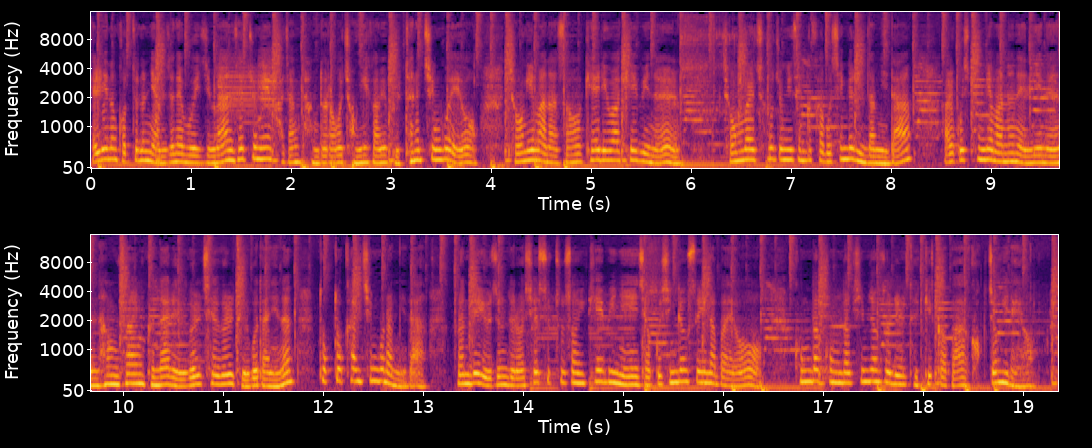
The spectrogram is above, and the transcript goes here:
엘리는 겉으로는 얌전해 보이지만 셋 중에 가장 당돌하고 정의감이 불타는 친구예요. 정이 많아서 캐리와 케빈을 정말 소중히 생각하고 챙겨준답니다. 알고 싶은 게 많은 엘리는 항상 그날 읽을 책을 들고 다니는 똑똑한 친구랍니다. 그런데 요즘 들어 실수투성이 케빈이 자꾸 신경 쓰이나 봐요. 콩닥콩닥 심장소리를 들킬까봐 걱정이래요.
